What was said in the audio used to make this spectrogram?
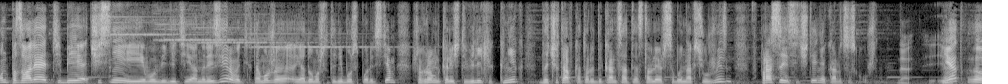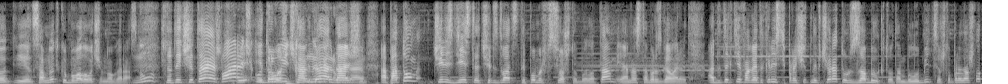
он позволяет тебе честнее его видеть и анализировать. К тому же, я думаю, что ты не будешь спорить с тем, что огромное количество великих книг, дочитав которые до конца ты оставляешь с собой на всю жизнь, в процессе чтения кажется скучным. Да. И- Нет? Вот, и со мной такое бывало очень много раз. Ну, Что ты читаешь и- Парочку, и, думаешь, троечку когда наберу, дальше. да. А потом, через 10 лет, через 20 ты помнишь все, что было там, и она с тобой разговаривает. А детектив Агаты Кристи, прочитанный вчера, ты уже забыл, кто там был убийца, что произошло.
